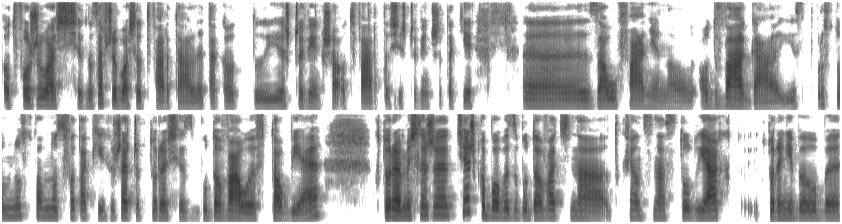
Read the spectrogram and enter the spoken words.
otworzyłaś się, no zawsze byłaś otwarta, ale taka jeszcze większa otwartość, jeszcze większe takie e, zaufanie, no, odwaga jest po prostu mnóstwo, mnóstwo takich rzeczy, które się zbudowały w tobie, które myślę, że ciężko byłoby zbudować na, tkwiąc na studiach, które nie byłyby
